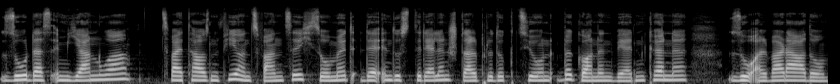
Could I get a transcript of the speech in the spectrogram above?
so dass im Januar 2024 somit der industriellen Stahlproduktion begonnen werden könne, so Alvarado.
